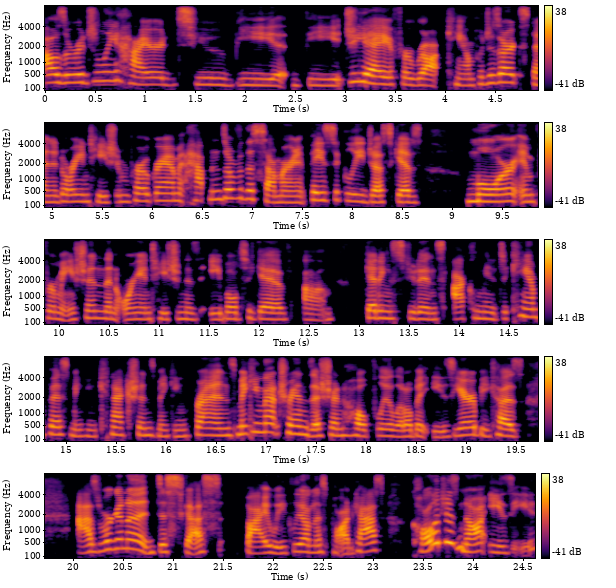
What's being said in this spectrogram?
I was originally hired to be the GA for Rock Camp, which is our extended orientation program. It happens over the summer and it basically just gives more information than orientation is able to give. Um, getting students acclimated to campus, making connections, making friends, making that transition hopefully a little bit easier because as we're going to discuss bi-weekly on this podcast, college is not easy.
